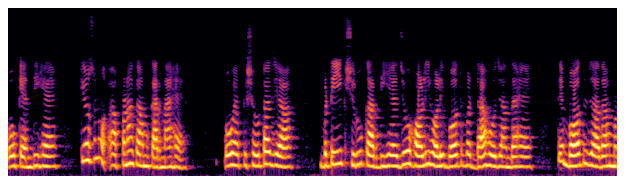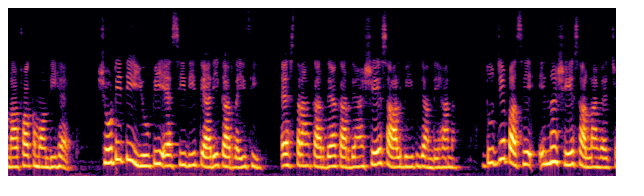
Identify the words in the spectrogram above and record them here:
ਉਹ ਕਹਿੰਦੀ ਹੈ ਕਿ ਉਸ ਨੂੰ ਆਪਣਾ ਕੰਮ ਕਰਨਾ ਹੈ। ਉਹ ਇੱਕ ਛੋਟਾ ਜਿਹਾ ਬੁਟੀਕ ਸ਼ੁਰੂ ਕਰਦੀ ਹੈ ਜੋ ਹੌਲੀ-ਹੌਲੀ ਬਹੁਤ ਵੱਡਾ ਹੋ ਜਾਂਦਾ ਹੈ ਤੇ ਬਹੁਤ ਜ਼ਿਆਦਾ ਮੁਨਾਫਾ ਕਮਾਉਂਦੀ ਹੈ। ਛੋਟੀ ਧੀ ਯੂਪੀਐਸਸੀ ਦੀ ਤਿਆਰੀ ਕਰ ਰਹੀ ਸੀ। ਇਸ ਤਰ੍ਹਾਂ ਕਰਦਿਆਂ ਕਰਦਿਆਂ 6 ਸਾਲ ਬੀਤ ਜਾਂਦੇ ਹਨ। ਦੂਜੇ ਪਾਸੇ ਇਹਨਾਂ 6 ਸਾਲਾਂ ਵਿੱਚ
